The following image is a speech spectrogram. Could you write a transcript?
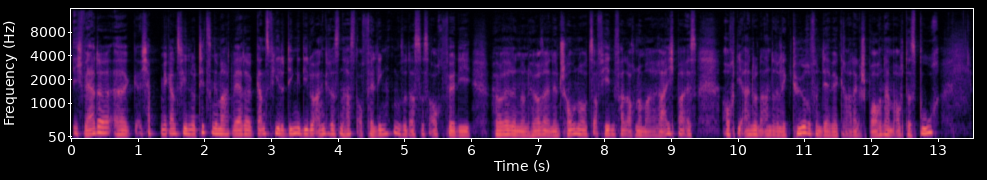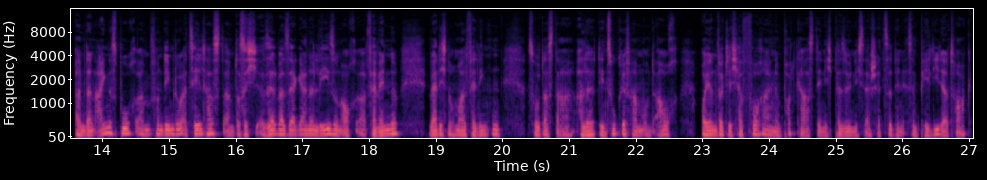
Ich werde, äh, ich habe mir ganz viele Notizen gemacht, werde ganz viele Dinge, die du angerissen hast, auch verlinken, sodass es auch für die Hörerinnen und Hörer in den Show Notes auf jeden Fall auch nochmal erreichbar ist. Auch die eine oder andere Lektüre, von der wir gerade gesprochen haben, auch das Buch ähm, dein eigenes Buch, ähm, von dem du erzählt hast, ähm, das ich selber sehr gerne lese und auch äh, verwende, werde ich nochmal verlinken, so dass da alle den Zugriff haben und auch euren wirklich hervorragenden Podcast, den ich persönlich sehr schätze, den SMP Leader Talk,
